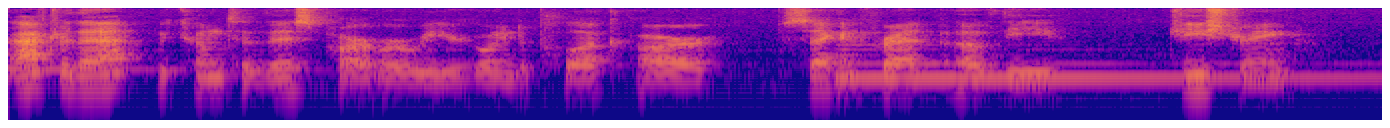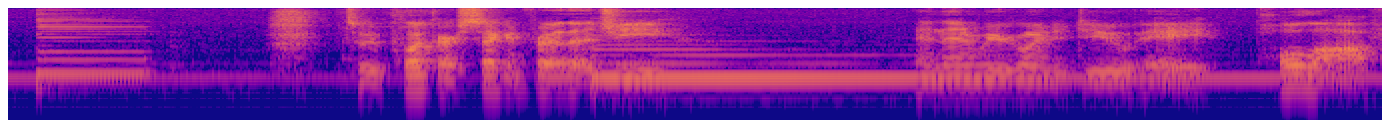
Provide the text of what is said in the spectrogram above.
After that, we come to this part where we are going to pluck our second fret of the G string. So we pluck our second fret of that G, and then we're going to do a pull off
